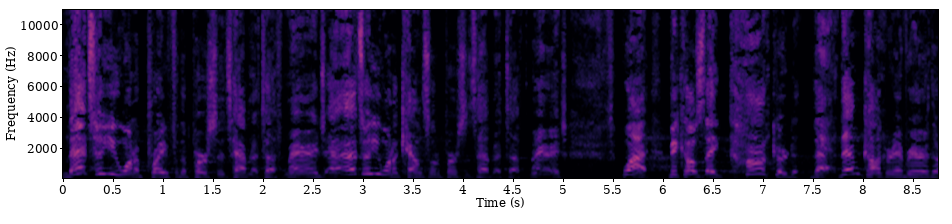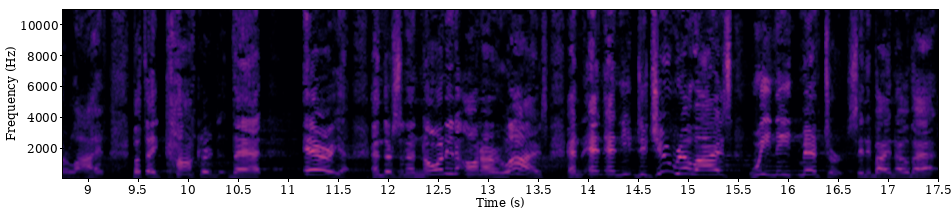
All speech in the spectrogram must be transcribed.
that's who you want to pray for the person that's having a tough marriage. That's who you want to counsel the person that's having a tough marriage. Why? Because they conquered that. They haven't conquered every area of their life, but they conquered that area. And there's an anointing on our lives. And, and, and you, did you realize we need mentors? Anybody know that?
